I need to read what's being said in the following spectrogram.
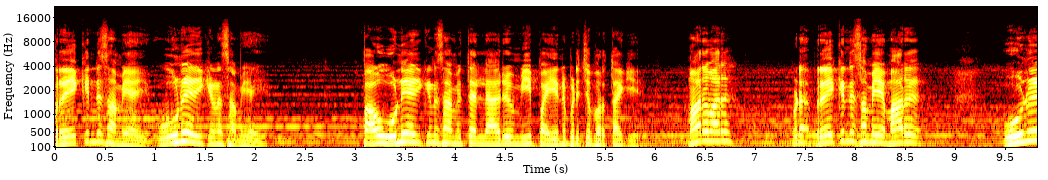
ബ്രേക്കിന്റെ സമയമായി ഊണ് കഴിക്കണ സമയമായി ആ ഊണ് കഴിക്കുന്ന സമയത്ത് എല്ലാവരും ഈ പയ്യനെ പിടിച്ച് പുറത്താക്കി. മാറ് മാറ്. ഇവിടെ ബ്രേക്കിന്റെ സമയം മാറ്. ഊണ്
